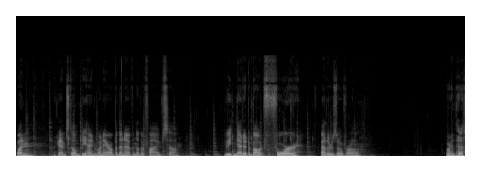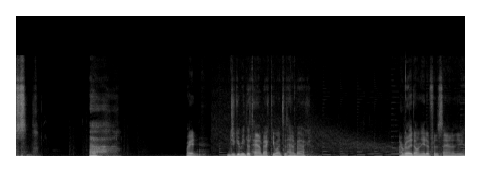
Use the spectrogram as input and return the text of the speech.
One... Okay, I'm still behind one arrow, but then I have another five, so... We netted about four feathers overall. For this. Ah. Wait, did you give me the tam back? You want the tam back? I really don't need it for the sanity.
